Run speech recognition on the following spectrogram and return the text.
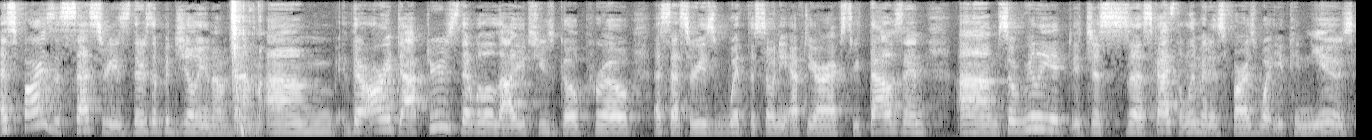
As far as accessories, there's a bajillion of them. Um, there are adapters that will allow you to use GoPro accessories with the Sony FDR-X 3000. Um, so really, it, it just uh, sky's the limit as far as what you can use.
